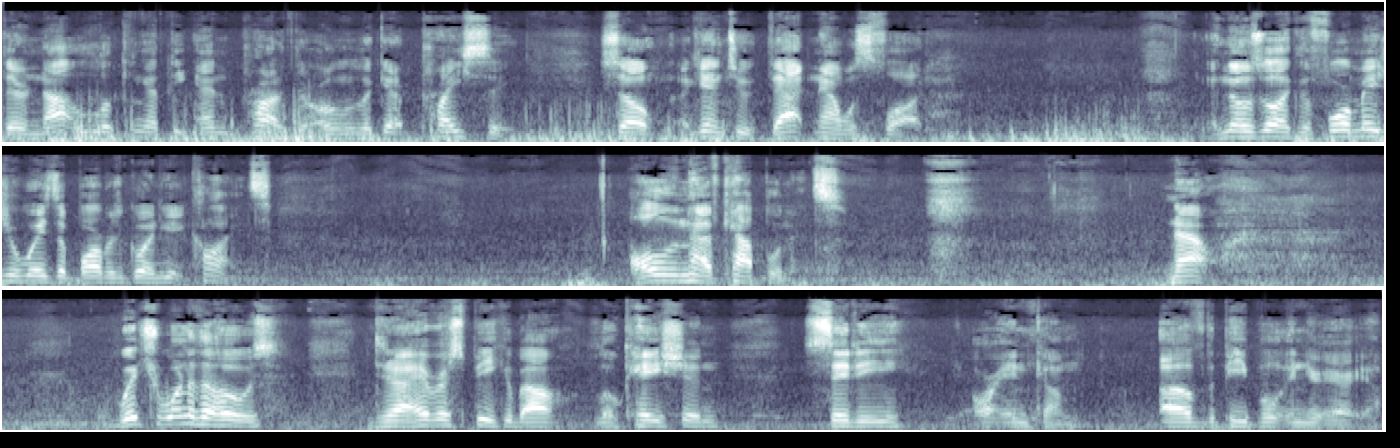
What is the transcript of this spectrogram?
they're not looking at the end product; they're only looking at pricing. So again, too, that now was flawed. And those are like the four major ways that barbers go and get clients. All of them have cap limits. Now, which one of those did I ever speak about? Location, city, or income of the people in your area?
